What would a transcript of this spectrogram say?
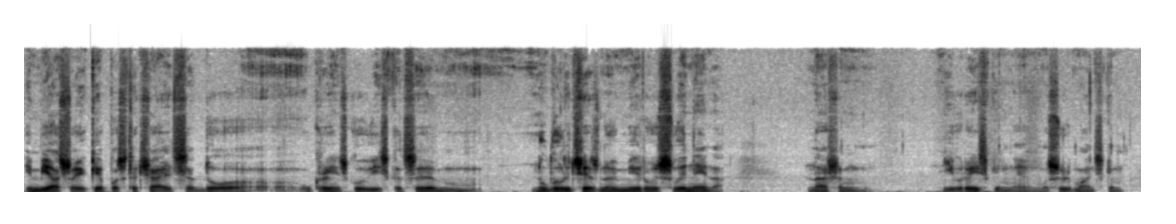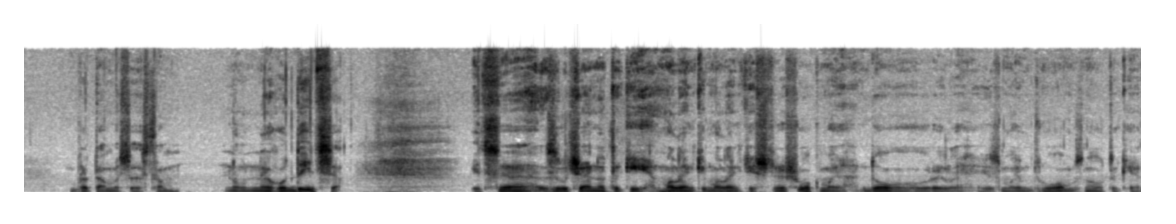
і м'ясо, яке постачається до українського війська, це ну, величезною мірою свинина нашим єврейським і мусульманським братам і сестрам ну, не годиться. І це, звичайно, такий маленький-маленький штришок. Ми довго говорили із моїм другом, знову таки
